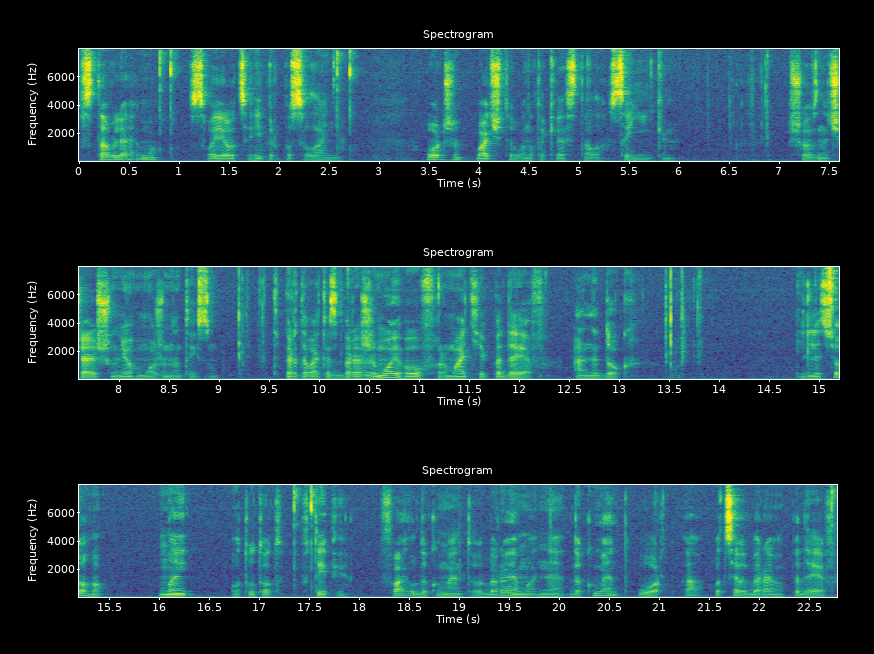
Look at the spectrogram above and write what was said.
вставляємо своє оце гіперпосилання. Отже, бачите, воно таке стало синеньким. Що означає, що на нього можна натиснути. Тепер давайте збережемо його у форматі PDF, а не doc. І для цього ми отут от в типі файл документу вибираємо не документ Word, а оце вибираємо PDF.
